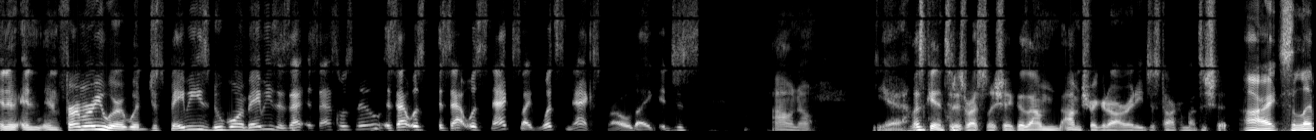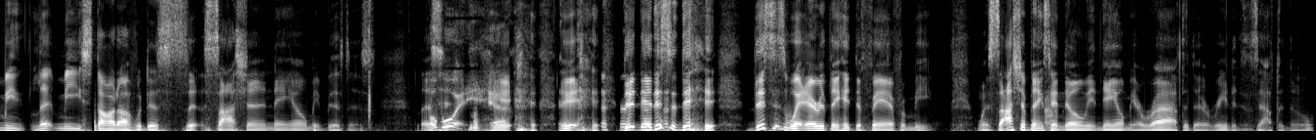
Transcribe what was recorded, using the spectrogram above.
an, an infirmary where with just babies, newborn babies. Is that is that what's new? Is that what's is that what's next? Like what's next, bro? Like it just I don't know. Yeah, let's get into this wrestling shit because I'm I'm triggered already just talking about this shit. All right, so let me let me start off with this Sasha and Naomi business. Oh, boy. hit- hit- Now, this is this, this is where everything hit the fan for me. When Sasha Banks and Naomi, Naomi arrived at the arena this afternoon,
